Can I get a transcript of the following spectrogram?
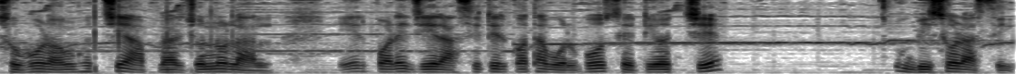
শুভ রং হচ্ছে আপনার জন্য লাল। এরপরে যে রাশিটির কথা বলব, সেটি হচ্ছে বিষ রাশি।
